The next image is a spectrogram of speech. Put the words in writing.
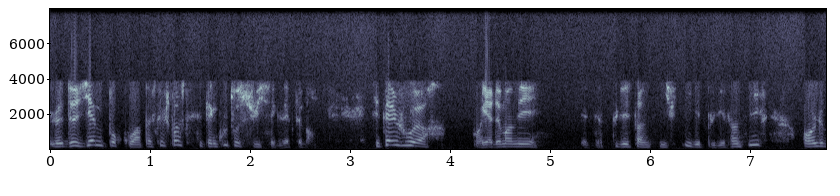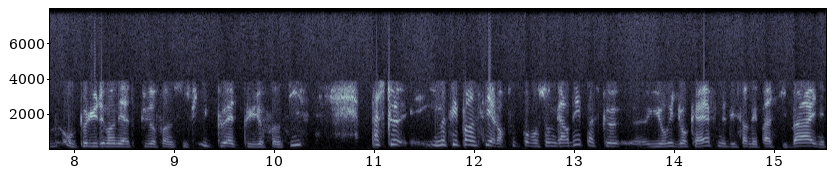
le deuxième. Pourquoi? Parce que je pense que c'est un couteau suisse, exactement. C'est un joueur. On lui a demandé être plus défensif, il est plus défensif. On, peut lui demander d'être plus offensif, il peut être plus offensif. Parce que il me fait penser, alors toute promotion gardée, parce que euh, Yuri Djokaev ne descendait pas si bas, il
